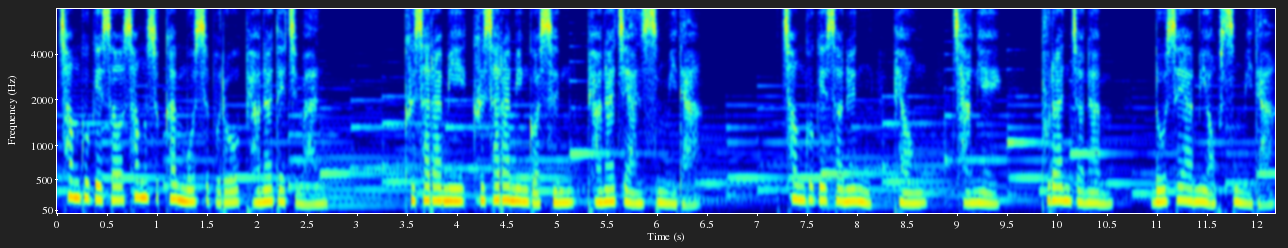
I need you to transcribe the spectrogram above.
천국에서 성숙한 모습으로 변화되지만 그 사람이 그 사람인 것은 변하지 않습니다. 천국에서는 병, 장애, 불완전함, 노쇠함이 없습니다.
